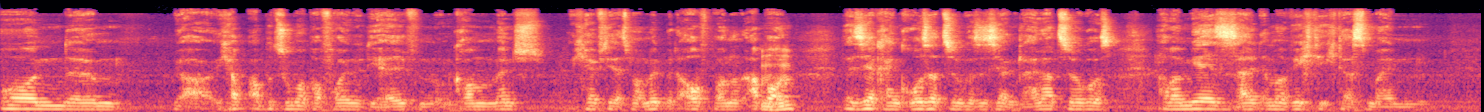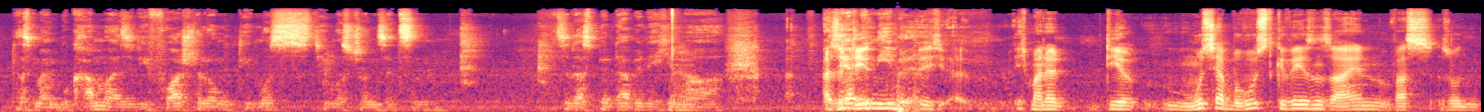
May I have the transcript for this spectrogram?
Und ähm, ja, ich habe ab und zu mal ein paar Freunde, die helfen und kommen, Mensch, ich helfe dir jetzt mal mit, mit Aufbauen und Abbauen. Mhm. Das ist ja kein großer Zirkus, das ist ja ein kleiner Zirkus. Aber mir ist es halt immer wichtig, dass mein, dass mein Programm, also die Vorstellung, die muss, die muss schon sitzen. Also das bin, da bin ich immer. Also sehr die, penibel. ich, äh, ich meine, dir muss ja bewusst gewesen sein, was so ein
